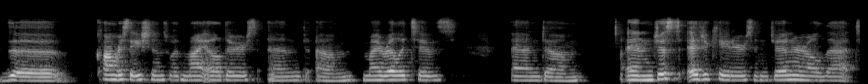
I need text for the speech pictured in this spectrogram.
the conversations with my elders and um, my relatives and um, and just educators in general that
